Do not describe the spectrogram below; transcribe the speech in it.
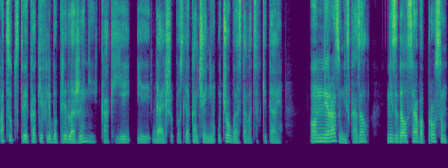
Отсутствие каких-либо предложений, как ей и дальше после окончания учебы оставаться в Китае. Он ни разу не сказал, не задался вопросом,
